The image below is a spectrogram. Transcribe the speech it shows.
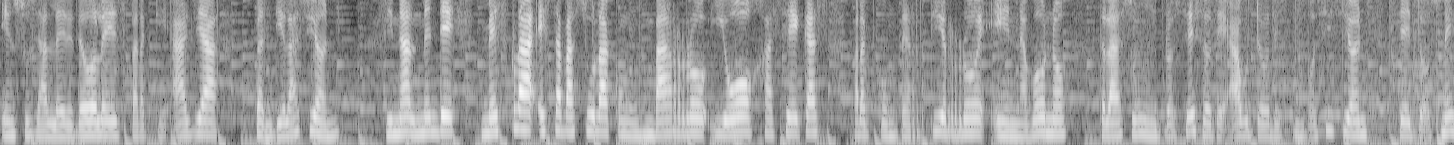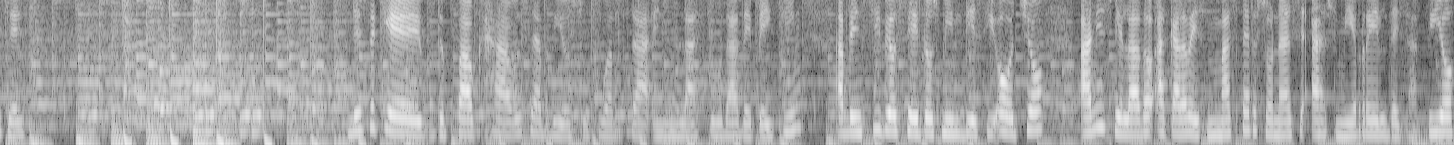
en sus alrededores para que haya ventilación. Finalmente, mezcla esta basura con barro y hojas secas para convertirlo en abono tras un proceso de autodescomposición de dos meses. Desde que The House abrió su puerta en la ciudad de Beijing a principios de 2018, han inspirado a cada vez más personas a asumir el desafío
